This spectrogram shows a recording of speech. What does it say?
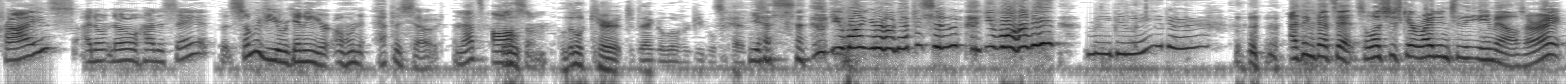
prize. I don't know how to say it, but some of you are getting your own episode, and that's awesome. A little carrot to dangle over people's heads. Yes. You want your own episode? You want it? Maybe later. I think that's it. So let's just get right into the emails, all right?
